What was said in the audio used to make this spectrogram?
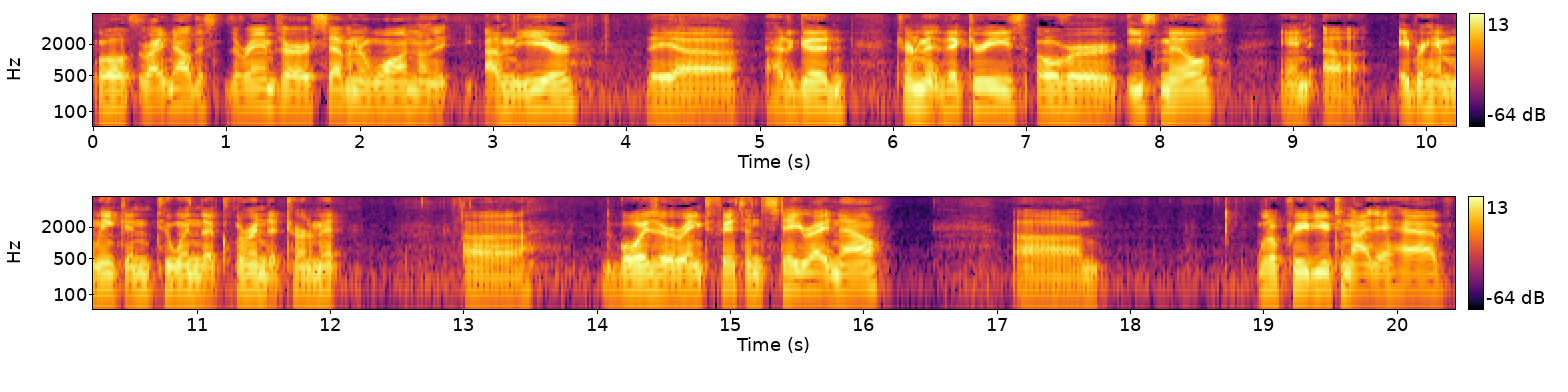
Well, right now the the Rams are seven and one on the on the year. They uh, had a good tournament victories over East Mills and uh, Abraham Lincoln to win the Clarinda tournament. Uh, the boys are ranked fifth in state right now. Um, little preview tonight. They have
